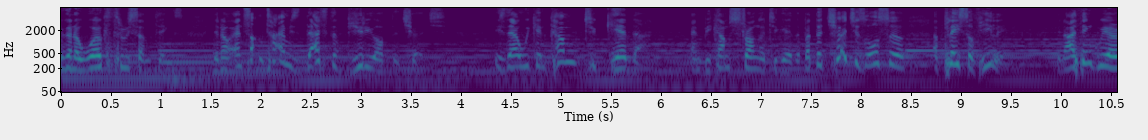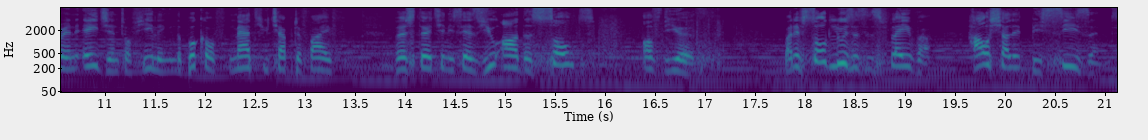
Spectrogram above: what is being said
We're going to work through some things, you know. And sometimes that's the beauty of the church, is that we can come together and become stronger together. But the church is also a place of healing. You know, I think we are an agent of healing. In the book of Matthew, chapter 5, verse 13, it says, You are the salt of the earth. But if salt loses its flavor, how shall it be seasoned?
